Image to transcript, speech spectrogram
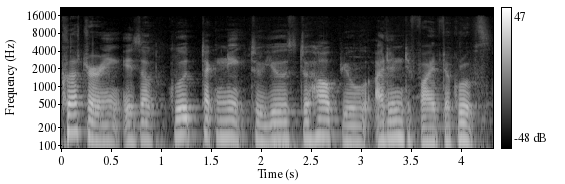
Clustering is a good technique to use to help you identify the groups.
